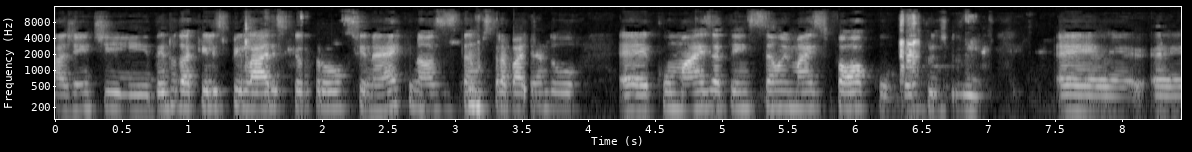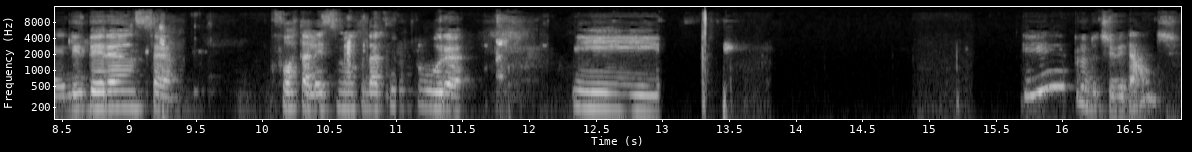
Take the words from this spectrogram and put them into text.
a gente, dentro daqueles pilares que eu trouxe, né, que nós estamos trabalhando é, com mais atenção e mais foco dentro de é, é, liderança, fortalecimento da cultura e, e produtividade.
